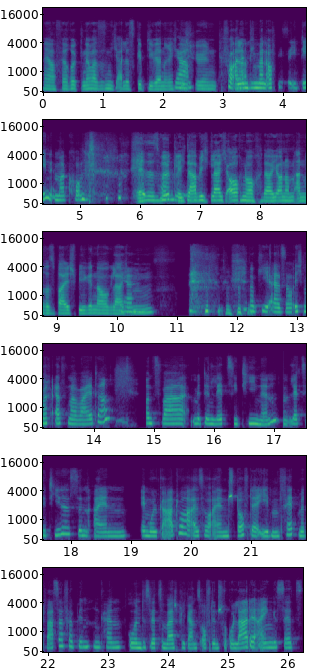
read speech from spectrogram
Ja, verrückt, ne, was es nicht alles gibt. Die werden richtig ja, schön. Vor ja. allem, wie man auf diese Ideen immer kommt. Es ist wirklich, da habe ich gleich auch noch, da habe ich auch noch ein anderes Beispiel, genau gleich. Ja. Mhm. okay, also ich mache erstmal weiter. Und zwar mit den Lecithinen. Lecithine sind ein Emulgator, also ein Stoff, der eben Fett mit Wasser verbinden kann. Und es wird zum Beispiel ganz oft in Schokolade eingesetzt.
